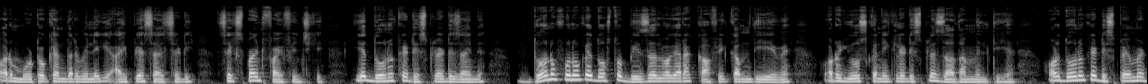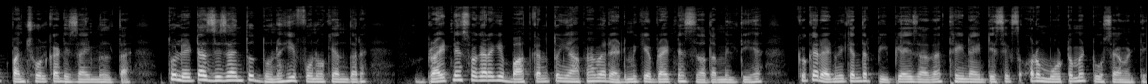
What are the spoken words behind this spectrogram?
और मोटो के अंदर मिलेगी I P S L C D six point five inch की। ये दोनों के डिस्प्ले डिज़ाइन है। दोनों फ़ोनों के दोस्तों बेजल वगैरह काफ़ी कम दिए हुए हैं और यूज़ करने के लिए डिस्प्ले ज़्यादा मिलती है और दोनों के डिस्प्ले में पंचोल का डिज़ाइन मिलता है। तो लेटेस्ट डिज़ाइन तो दोनों ही फ़ोनों के अंदर है। ब्राइटनेस वगैरह की बात करें तो यहाँ पे हमें रेडमी की ब्राइटनेस ज़्यादा मिलती है, क्योंकि रेडमी के अंदर पीपीआई ज़्यादा है थ्री नाइन्टी सिक्स और मोटो में टू सेवेंटी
